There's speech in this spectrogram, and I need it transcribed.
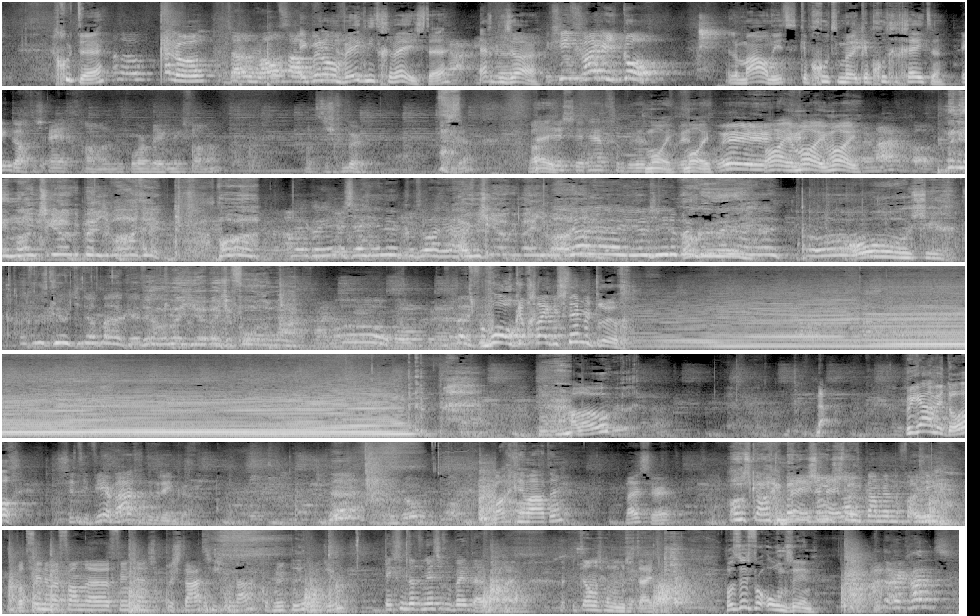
Goed, hè? Hallo. Hallo. Ik ben al een week niet geweest, hè? Ja, ik, Echt eh, bizar. Ik zie het gelijk aan je kop. Helemaal niet. Ik heb goed, ik heb goed gegeten. Ik dacht dus echt gewoon, ik hoor een week niks van hem. Wat is er gebeurd? Ja? Wat Hey. is er gebeurd? Mooi, mooi. Hey. Mooi, mooi, mooi. Wij maken het gewoon. Meneer, mag ik misschien ook een beetje water? Mama, Ik kan hier steeds in de controle. mag ik misschien ook een beetje water? Ja, ja, ja, hier zie je hem ook. Oh, Oh, zeg. even het keeltje dan maken. Een beetje, een beetje vol, man. Oh. Wow, ik heb gelijk mijn stem weer terug. Hallo? Nou, we gaan weer door. Zit hij weer water te drinken? Mag ik geen water? Luister. Anders krijg ik een Nee, nee, nee, laat de camera naar van zien. Wat vinden wij van eh Vincent's prestaties vandaag, tot nu toe, het gym? Ik vind dat hij net zo goed beter uit kan blijven. Iets anders kan doen met zijn tijd. Wat is dit voor onzin? Andere kant!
